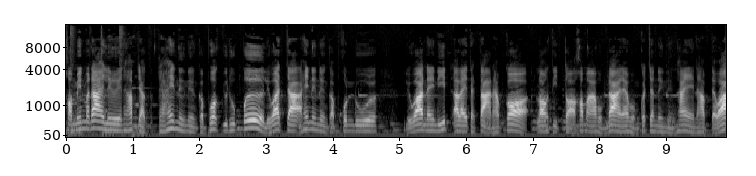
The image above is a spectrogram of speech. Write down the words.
คอมเมนต์มาได้เลยนะครับ อยากจะให้หนึ่งหนึ่งกับพวกยูทูบเบอร์หรือว่าจะให้หนึ่งหนึ่งกับคนดู หรือว่าในนิดอะไรต่างๆนะครับ ก็ลองติดต่อเข้ามาผมได้นะผมก็จะหนึ่งหนึ่งให้นะครับ แต่ว่า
